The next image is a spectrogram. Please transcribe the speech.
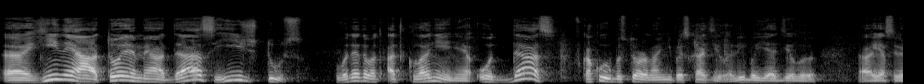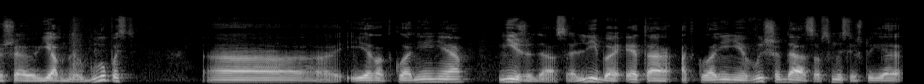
Э, Гине атоями адас иштус. Вот это вот отклонение от дас, в какую бы сторону оно ни происходило, либо я делаю, э, я совершаю явную глупость, и это отклонение ниже даса, либо это отклонение выше даса, в смысле, что я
